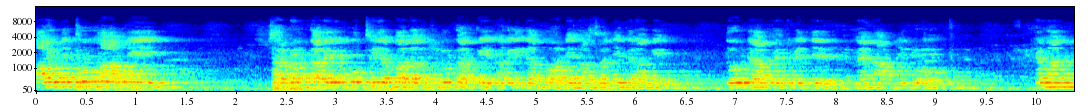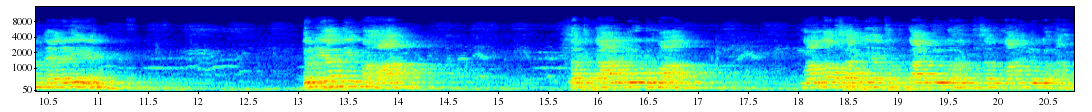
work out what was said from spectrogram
ਆਓ ਦੇਖੋ ਆਪਦੀ ਸਰਵਣ ਕਰੇ, ਉੱਥੇ ਆਪਾਂ ਗੱਲ ਸ਼ੁਰੂ ਕਰਕੇ ਅਗਲੀ ਗੱਲ ਤੁਹਾਡੇ ਨਾਲ ਸਾਂਝੀ ਕਰਾਂਗੇ। ਦੋ ਚਾਰ ਮਿੰਟ ਵਿੱਚ ਮੈਂ ਆਪ ਜੀ ਕੋਲ ਜਮਾਂ ਲੈ ਲੈਣੀ ਹੈ। ਦੁਨੀਆ ਦੀ ਮਹਾਨ ਸਤਕਾਰਯੋਗ ਮਾਂ ਮਾਮਾ ਸਾਰੀਆਂ ਸਤਿਕਾਰਯੋਗ ਹਨ, ਸਨਮਾਨਯੋਗ ਹਨ।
